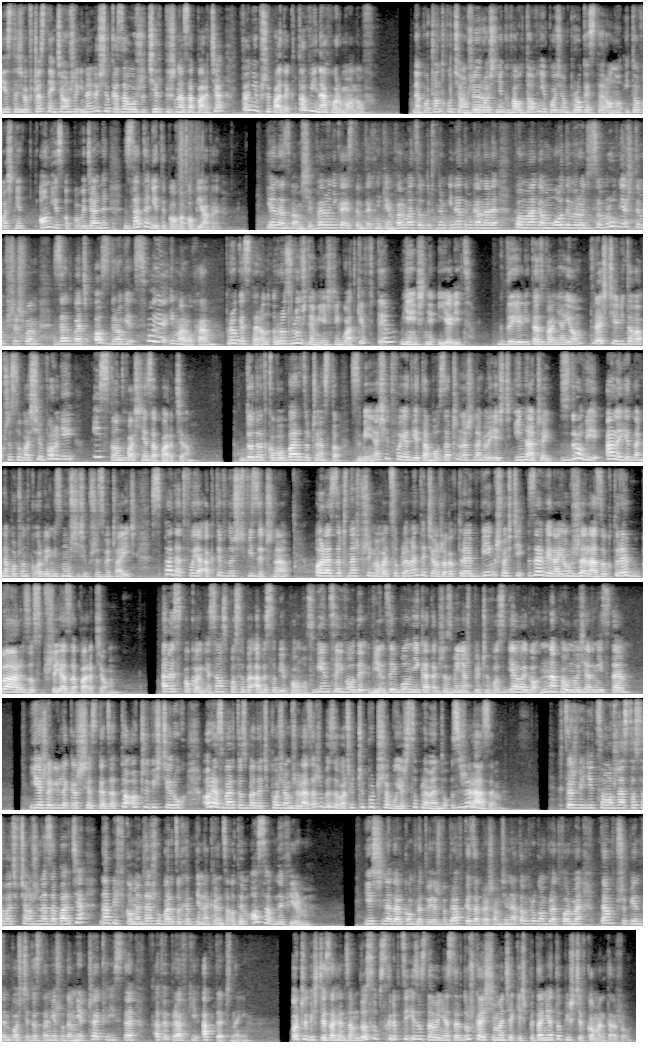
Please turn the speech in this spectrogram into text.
Jesteś we wczesnej ciąży i nagle się okazało, że cierpisz na zaparcia? To nie przypadek, to wina hormonów. Na początku ciąży rośnie gwałtownie poziom progesteronu i to właśnie on jest odpowiedzialny za te nietypowe objawy. Ja nazywam się Weronika, jestem technikiem farmaceutycznym i na tym kanale pomagam młodym rodzicom, również tym przyszłym, zadbać o zdrowie swoje i malucha. Progesteron rozluźnia mięśnie gładkie, w tym mięśnie jelit. Gdy jelita zwalniają, treść jelitowa przesuwa się wolniej i stąd właśnie zaparcia. Dodatkowo bardzo często zmienia się Twoja dieta, bo zaczynasz nagle jeść inaczej, zdrowiej, ale jednak na początku organizm musi się przyzwyczaić. Spada Twoja aktywność fizyczna oraz zaczynasz przyjmować suplementy ciążowe, które w większości zawierają żelazo, które bardzo sprzyja zaparciom. Ale spokojnie, są sposoby, aby sobie pomóc. Więcej wody, więcej błonnika, także zmieniasz pieczywo z białego na pełnoziarniste. Jeżeli lekarz się zgadza, to oczywiście ruch oraz warto zbadać poziom żelaza, żeby zobaczyć, czy potrzebujesz suplementu z żelazem. Chcesz wiedzieć, co można stosować w ciąży na zaparcia? Napisz w komentarzu, bardzo chętnie nakręcę o tym osobny film. Jeśli nadal kompletujesz wyprawkę, zapraszam Cię na tą drugą platformę. Tam w przypiętym poście dostaniesz ode mnie checklistę wyprawki aptecznej. Oczywiście zachęcam do subskrypcji i zostawienia serduszka. Jeśli macie jakieś pytania, to piszcie w komentarzu.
